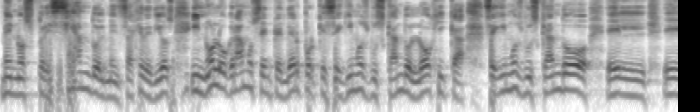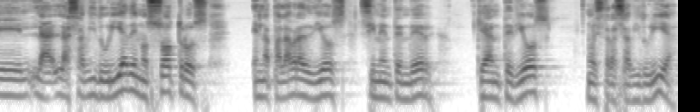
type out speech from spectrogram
menospreciando el mensaje de Dios y no logramos entender porque seguimos buscando lógica, seguimos buscando la, la sabiduría de nosotros en la palabra de Dios sin entender que ante Dios nuestra sabiduría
